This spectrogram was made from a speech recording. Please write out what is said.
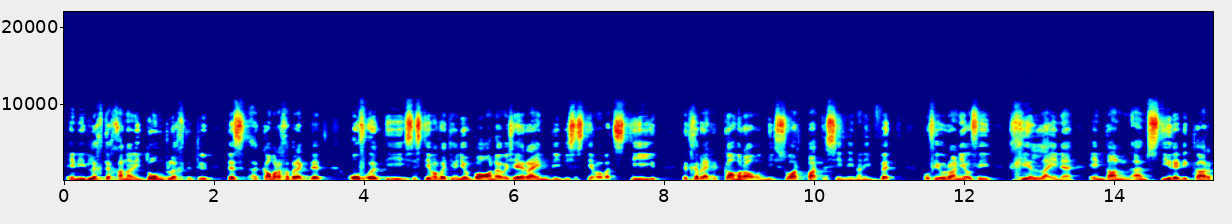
en die ligte gaan na die dompligte toe. Dis 'n kamera gebruik dit of ook die stelsels wat jy in jou baan hou as jy ry die die stelsels wat stuur, dit gebruik 'n kamera om die swart pad te sien en dan die wit of die oranje of die geel lyne en dan ehm um, stuur hy die kar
